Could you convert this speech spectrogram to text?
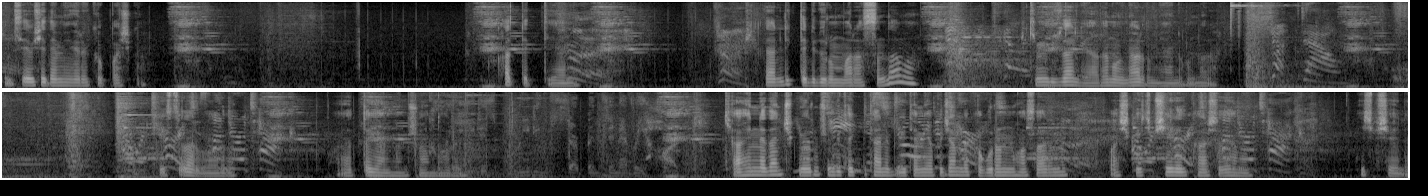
Kimseye bir şey demeye gerek yok başka. Katletti yani. Piklerlik de bir durum var aslında ama kim güzel ya ben oynardım yani bunlara. Kestiler bu arada. Hayatta gelmem şu anda oraya. Kahin neden çıkmıyorum? Çünkü tek bir tane büyütemi yapacağım ve Kagura'nın hasarını başka hiçbir şeyle karşılayamam. Hiçbir şeyle.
